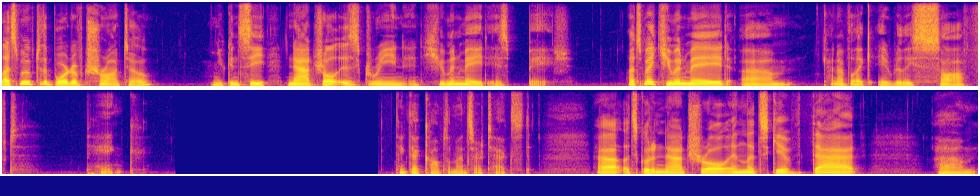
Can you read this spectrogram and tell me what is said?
let's move to the border of Toronto. You can see natural is green and human made is beige. Let's make human made um, kind of like a really soft pink. I think that complements our text. Uh, let's go to natural and let's give that um,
